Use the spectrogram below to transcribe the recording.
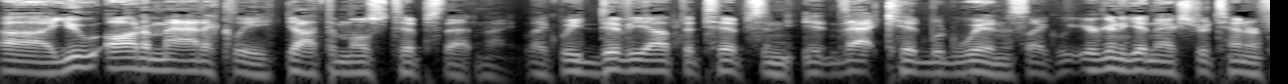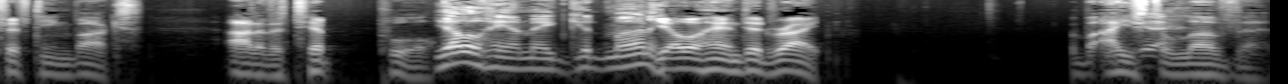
uh, you automatically got the most tips that night. Like we divvy out the tips, and it, that kid would win. It's like you're going to get an extra ten or fifteen bucks out of the tip pool. Yellow Hand made good money. Yellow Hand did right. But I used to love that.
